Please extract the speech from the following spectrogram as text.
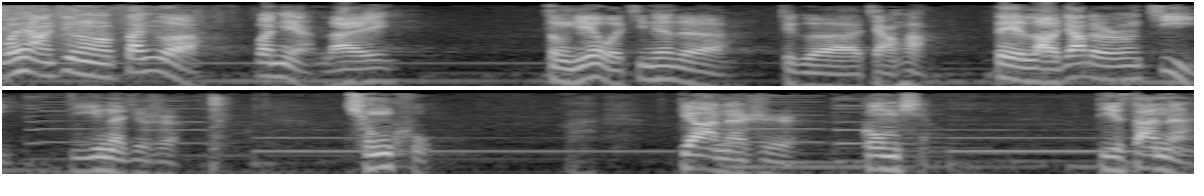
我想就用三个观点来总结我今天的这个讲话，对老家的这种记忆。第一呢就是穷苦，啊，第二呢是。公平，第三呢，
